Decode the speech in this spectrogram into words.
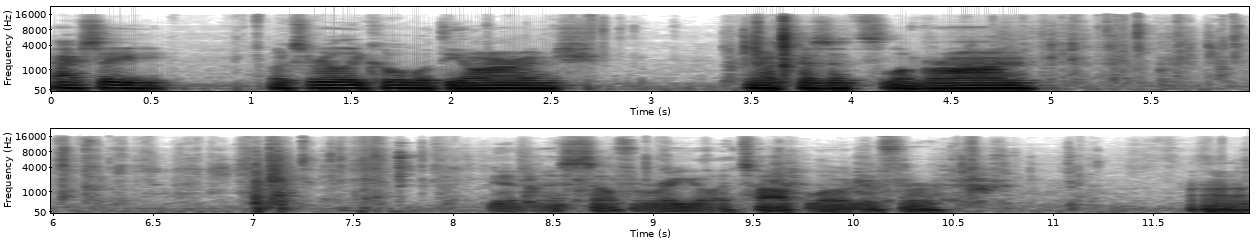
Actually, looks really cool with the orange, you know, because it's LeBron. Get myself a regular top loader for, uh,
